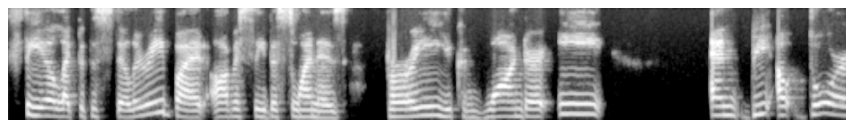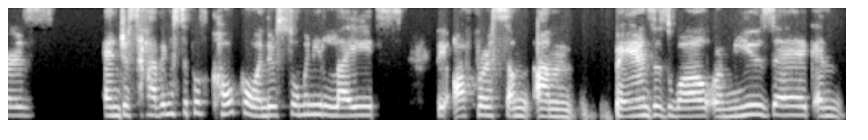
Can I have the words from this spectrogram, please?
feel like the distillery. But obviously, this one is free. You can wander, eat, and be outdoors and just having a sip of cocoa. And there's so many lights. They offer some um, bands as well or music and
